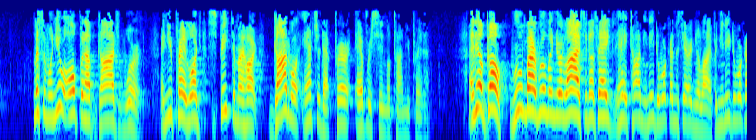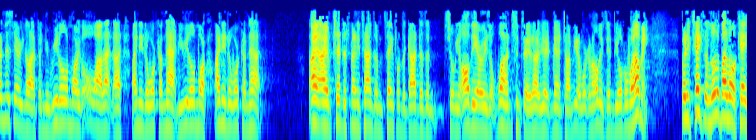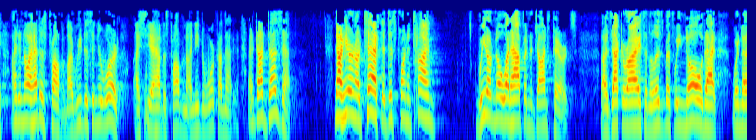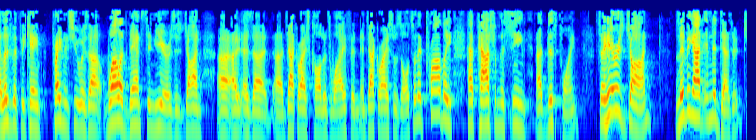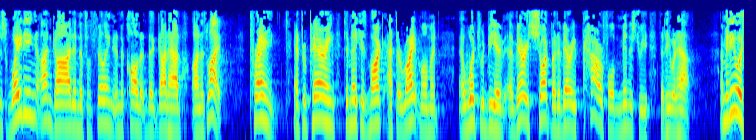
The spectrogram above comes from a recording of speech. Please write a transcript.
Listen, when you open up God's Word and you pray, Lord, speak to my heart, God will answer that prayer every single time you pray that. And he'll go room by room in your lives and he'll say, Hey, Tom, you need to work on this area in your life. And you need to work on this area in your life. And you read a little more. You go, Oh, wow, that, I, I need to work on that. And you read a little more. I need to work on that. I, I've said this many times. I'm thankful that God doesn't show me all the areas at once and say, oh, man, Tom, you got to work on all these. It'd be overwhelming. But he takes it little by little. Okay, I didn't know I had this problem. I read this in your word. I see I have this problem. I need to work on that. And God does that. Now, here in our text, at this point in time, we don't know what happened to John's parents. Uh, Zacharias and Elizabeth, we know that when Elizabeth became pregnant, she was uh, well advanced in years, as John, uh, as uh, uh, Zacharias called his wife, and, and Zacharias was old. So they probably have passed from the scene at this point. So here is John living out in the desert, just waiting on God and the fulfilling and the call that, that God had on his life, praying and preparing to make his mark at the right moment, Uh, which would be a, a very short but a very powerful ministry that he would have. I mean, he was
